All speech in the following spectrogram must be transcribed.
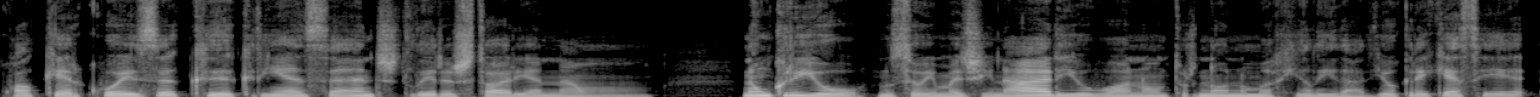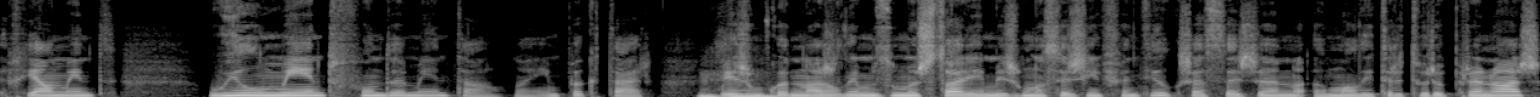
qualquer coisa que a criança, antes de ler a história, não, não criou no seu imaginário ou não tornou numa realidade. Eu creio que essa é realmente o elemento fundamental, é? impactar. Uhum. Mesmo quando nós lemos uma história, mesmo que não seja infantil, que já seja uma literatura para nós,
